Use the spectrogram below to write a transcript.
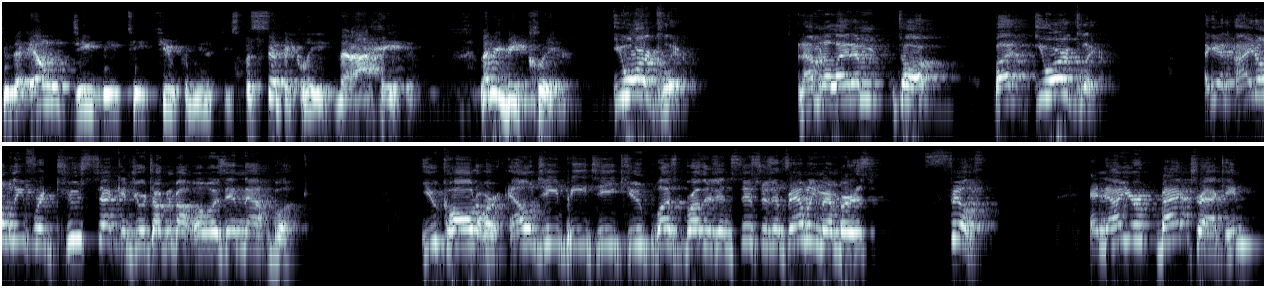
to the LGBTQ community, specifically that I hate them. Let me be clear. You are clear. And I'm going to let him talk, but you are clear. Again, I don't believe for two seconds you were talking about what was in that book. You called our LGBTQ plus brothers and sisters and family members filth. And now you're backtracking,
